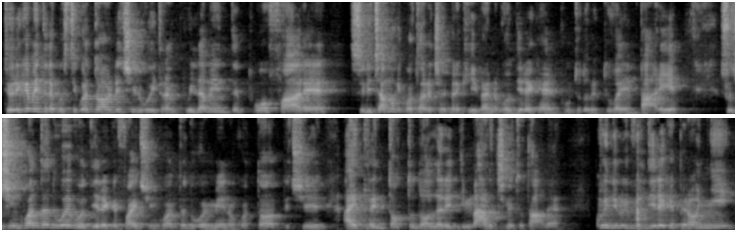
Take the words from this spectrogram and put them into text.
Teoricamente da questi 14 lui tranquillamente può fare, se diciamo che 14 è il break even, vuol dire che è il punto dove tu vai in pari, su 52 vuol dire che fai 52 meno 14, hai 38 dollari di margine totale. Quindi lui vuol dire che per ogni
